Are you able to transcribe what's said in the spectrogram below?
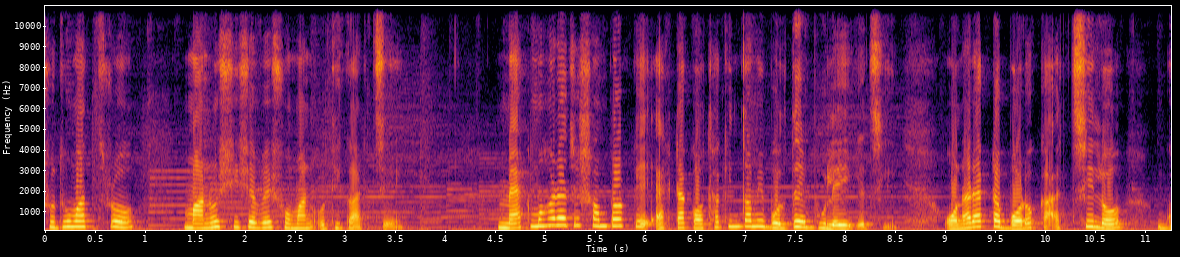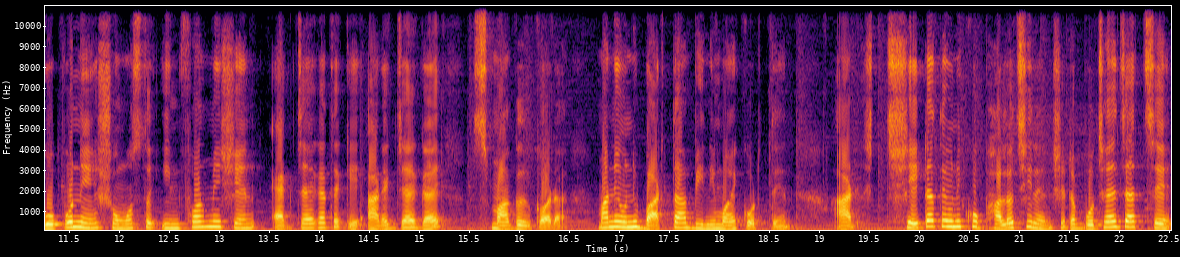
শুধুমাত্র মানুষ হিসেবে সমান অধিকার চেয়ে। ম্যাক মহারাজের সম্পর্কে একটা কথা কিন্তু আমি বলতে ভুলেই গেছি। ওনার একটা বড় কাজ ছিল গোপনে সমস্ত ইনফরমেশন এক জায়গা থেকে আরেক জায়গায় স্মাগল করা। মানে উনি বার্তা বিনিময় করতেন। আর সেটাতে উনি খুব ভালো ছিলেন। সেটা বোঝাই যাচ্ছে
